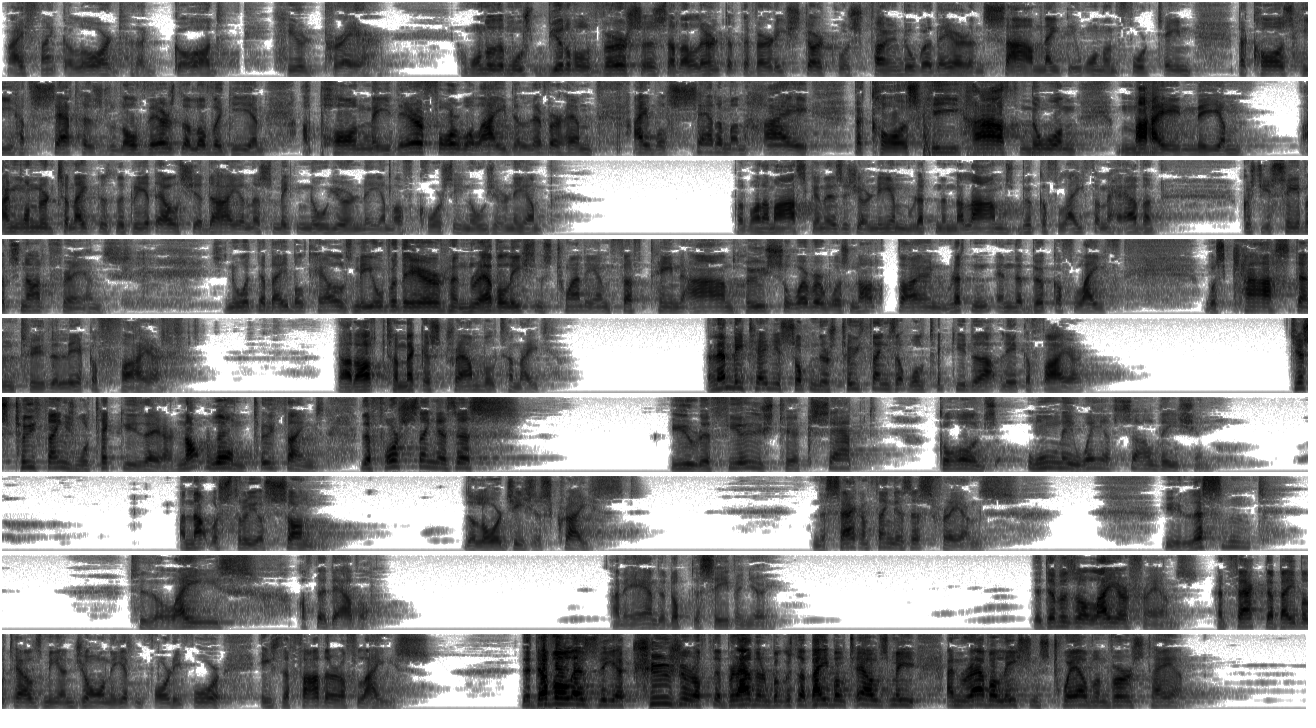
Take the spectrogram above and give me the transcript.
I thank the Lord that God heard prayer and one of the most beautiful verses that I learnt at the very start was found over there in Psalm 91 and 14. Because he hath set his love, there's the love again, upon me. Therefore will I deliver him. I will set him on high because he hath known my name. I'm wondering tonight, does the great El Shaddai in this meeting know your name? Of course he knows your name. But what I'm asking is, is your name written in the Lamb's book of life in heaven? Because you see if it's not, friends. Do you know what the Bible tells me over there in Revelations 20 and 15? And whosoever was not found written in the book of life was cast into the lake of fire. That ought to make us tremble tonight. And let me tell you something. There's two things that will take you to that lake of fire. Just two things will take you there. Not one, two things. The first thing is this. You refuse to accept God's only way of salvation. And that was through a son, the Lord Jesus Christ. And the second thing is this, friends. You listened to the lies of the devil. And he ended up deceiving you. The devil's a liar, friends. In fact, the Bible tells me in John 8 and 44, he's the father of lies. The devil is the accuser of the brethren because the Bible tells me in Revelations 12 and verse 10.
